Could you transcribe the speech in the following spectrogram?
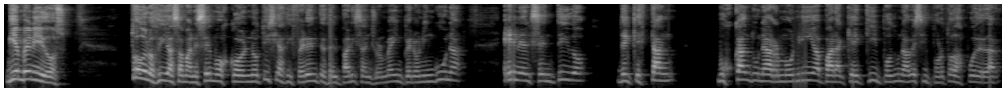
Bienvenidos. Todos los días amanecemos con noticias diferentes del Paris Saint Germain, pero ninguna en el sentido de que están buscando una armonía para que equipo de una vez y por todas puede dar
